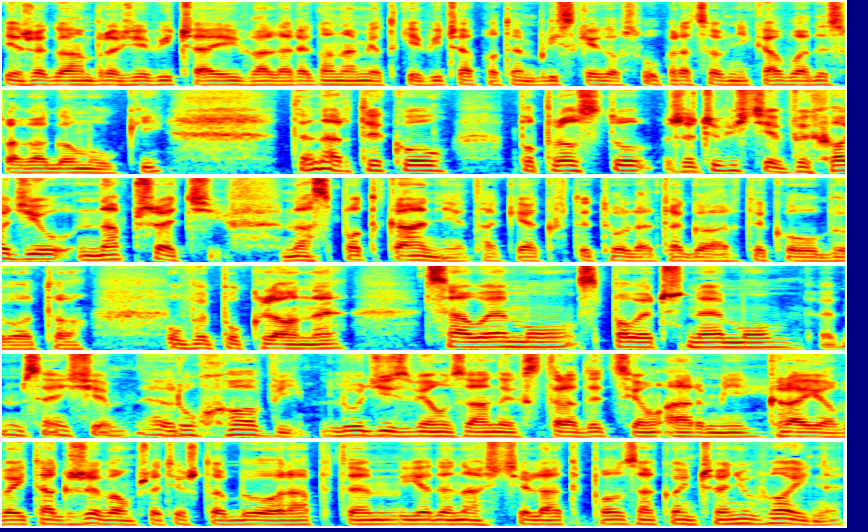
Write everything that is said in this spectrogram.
Jerzego Ambroziewicza i Walerego Namiotkiewicza, potem bliskiego współpracownika Władysława Gomułki. Ten artykuł po prostu rzeczywiście wychodził naprzeciw, na spotkanie, tak jak w tytule tego artykułu było to uwypuklone, całemu społecznemu, w pewnym sensie ruchowi ludzi związanych z tradycją Armii Krajowej, tak żywą. Przecież to było raptem 11 lat po zakończeniu wojny.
